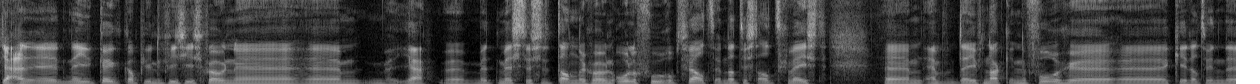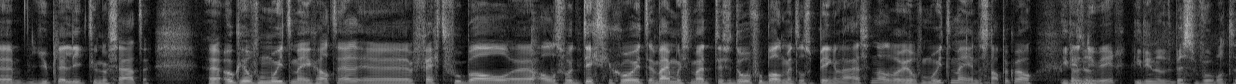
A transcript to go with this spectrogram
Ja, uh, nee, de keukenkampioen-divisie is gewoon uh, um, ja, uh, met mes tussen de tanden gewoon oorlog voeren op het veld. En dat is het altijd geweest. Um, en dat heeft NAC in de vorige keer dat we in de Jupiler League toen nog zaten, ook heel veel moeite mee gehad. Hè? Vechtvoetbal, alles wordt dichtgegooid. En wij moesten maar tussendoor voetballen met onze pingelaars. En daar hadden we heel veel moeite mee. En dat snap ik wel. Ik dat is nu weer. Ik denk dat het beste voorbeeld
